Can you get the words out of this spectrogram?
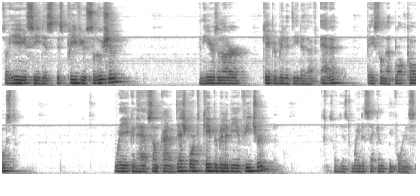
So here you see this, this preview solution. And here's another capability that I've added based on that blog post where you can have some kind of dashboard capability and feature. So just wait a second before this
